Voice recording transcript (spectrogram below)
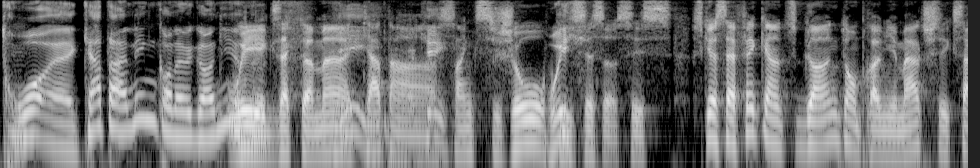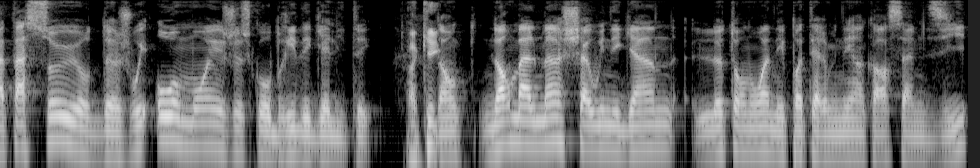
trois, euh, quatre en ligne qu'on avait gagné. Oui, Euh, exactement. Hey, 4 en OK. 5-6 jours. Oui. c'est ça. C'est, ce que ça fait quand tu gagnes ton premier match, c'est que ça t'assure de jouer au moins jusqu'au bris d'égalité. Donc, normalement, Shawinigan, le tournoi n'est pas terminé encore samedi.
